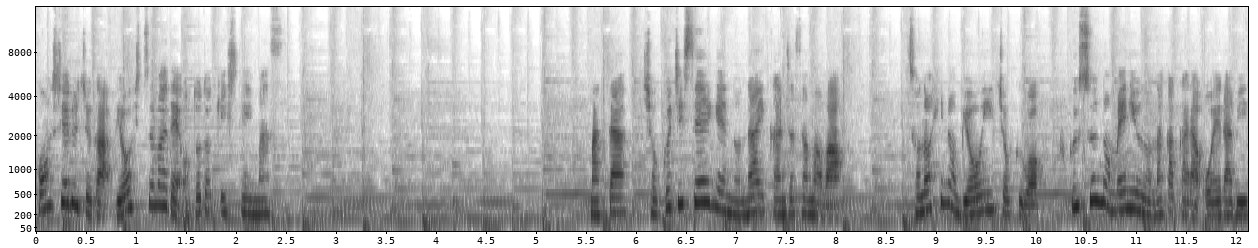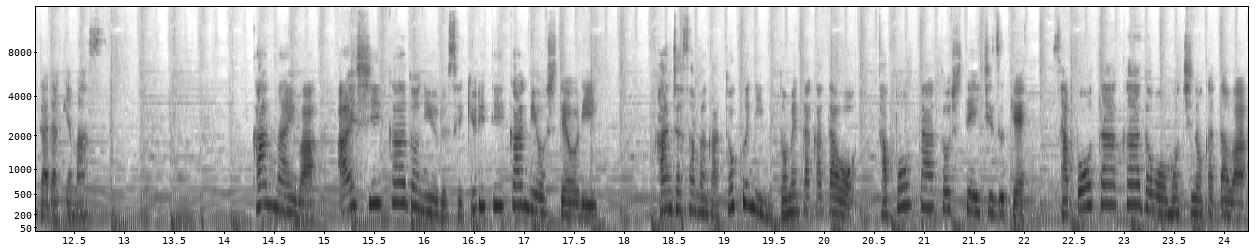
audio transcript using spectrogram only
コンシェルジュが病室までお届けしています。また、食事制限のない患者様は、その日の病院食を複数のメニューの中からお選びいただけます。館内は IC カードによるセキュリティ管理をしており、患者様が特に認めた方をサポーターとして位置づけ、サポーターカードをお持ちの方は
